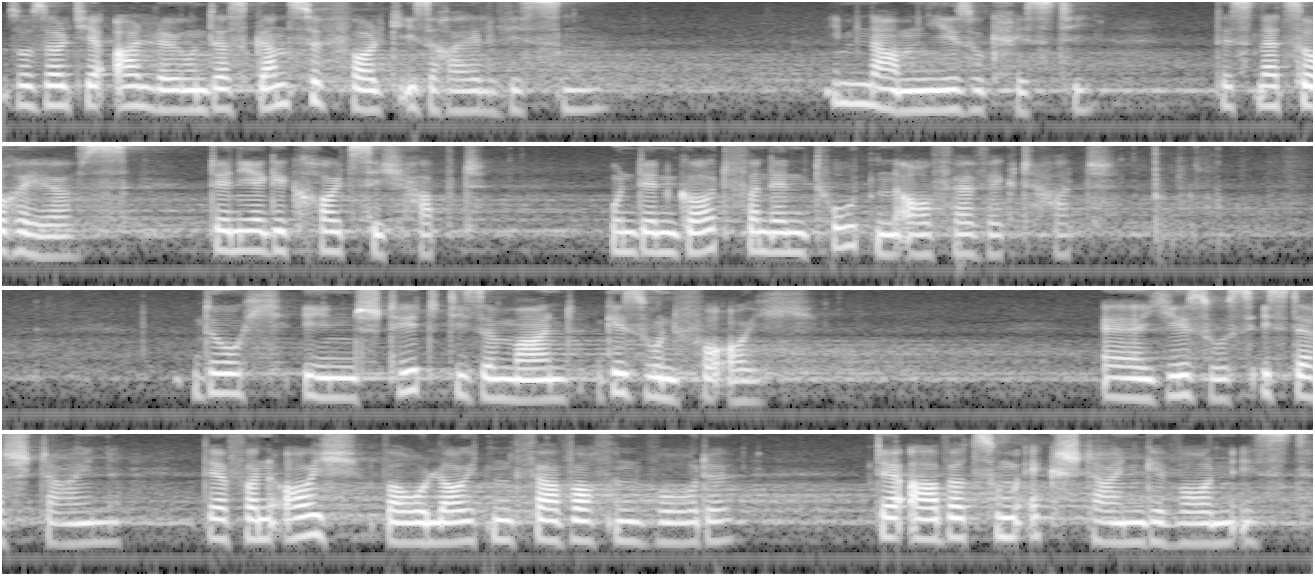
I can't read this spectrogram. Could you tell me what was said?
so sollt ihr alle und das ganze Volk Israel wissen, im Namen Jesu Christi, des Nazoräers, den ihr gekreuzigt habt und den Gott von den Toten auferweckt hat. Durch ihn steht dieser Mann gesund vor euch. Er, Jesus, ist der Stein, der von euch Bauleuten verworfen wurde, der aber zum Eckstein geworden ist.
